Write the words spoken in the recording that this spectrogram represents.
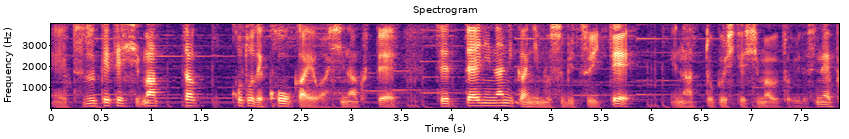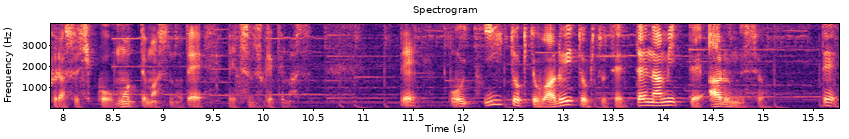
えー、続けてしまったことで後悔はしなくて絶対に何かに結びついて納得してしまうというですねプラス思考を持ってますので、えー、続けてます。でこういい時と悪い時と絶対波ってあるんですよ。で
